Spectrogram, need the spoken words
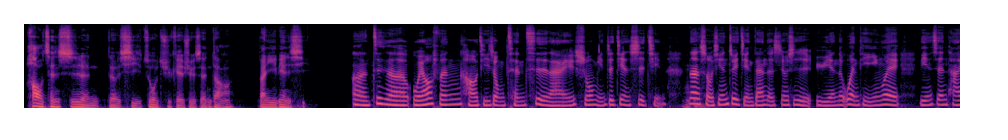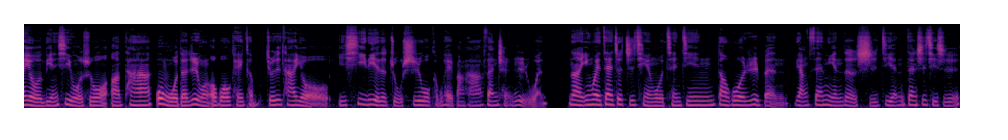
号称诗人的习作去给学生当翻译练习？嗯，这个我要分好几种层次来说明这件事情。那首先最简单的就是语言的问题，因为林生他有联系我说，啊、呃，他问我的日文 O 不 OK，可就是他有一系列的主诗，我可不可以帮他翻成日文？那因为在这之前，我曾经到过日本两三年的时间，但是其实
